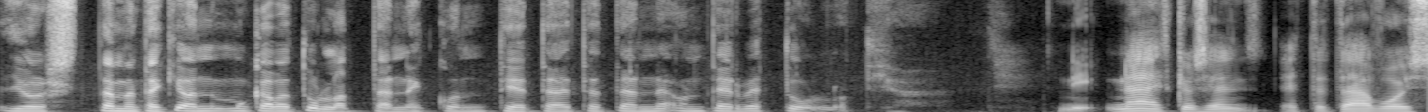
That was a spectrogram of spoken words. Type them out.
jos tämän takia on mukava tulla tänne, kun tietää, että tänne on tervetullut. Ja niin näetkö sen, että tämä voisi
